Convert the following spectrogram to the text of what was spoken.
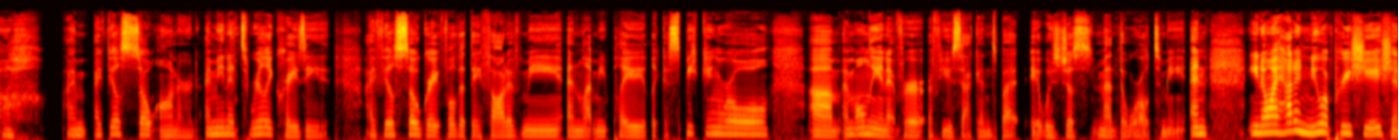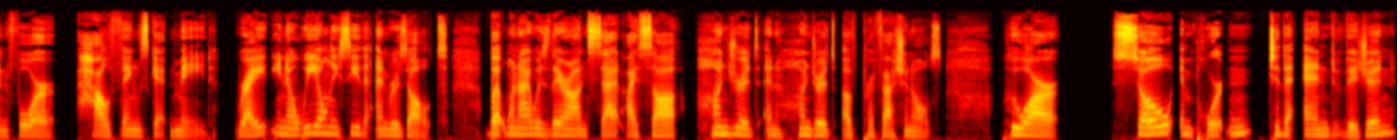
oh, I'm I feel so honored. I mean, it's really crazy. I feel so grateful that they thought of me and let me play like a speaking role. Um, I'm only in it for a few seconds, but it was just meant the world to me. And you know, I had a new appreciation for how things get made, right? You know, we only see the end result. But when I was there on set, I saw hundreds and hundreds of professionals who are so important to the end vision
